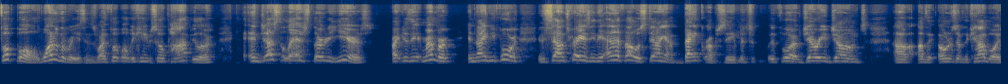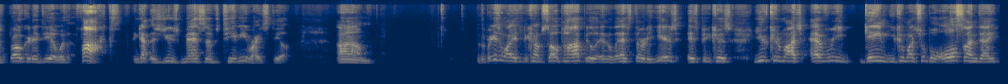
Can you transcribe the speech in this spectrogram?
football, one of the reasons why football became so popular in just the last thirty years, right? Because remember in '94, it sounds crazy. The NFL was staring at bankruptcy before Jerry Jones, uh, of the owners of the Cowboys, brokered a deal with Fox and got this huge, massive TV rights deal. Um, the reason why it's become so popular in the last 30 years is because you can watch every game. You can watch football all Sunday,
